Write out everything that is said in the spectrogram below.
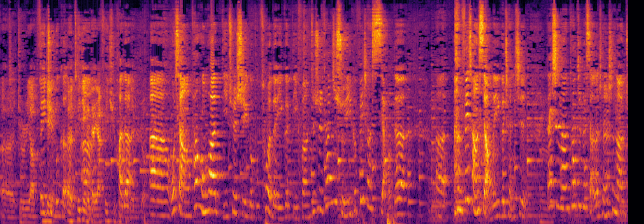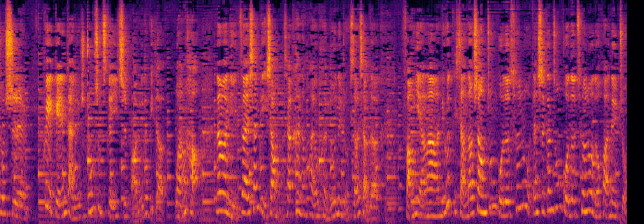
呃就是要非去不可呃推荐给啊大家非去不可好的的这种？呃，我想潘红花的确是一个不错的一个地方，就是它是属于一个非常小的，呃，非常小的一个城市。但是呢，它这个小的城市呢，就是会给人感觉是中世纪的遗址保留的比较完好。那么你在山顶上往下看的话，有很多那种小小的房檐啦，你会想到像中国的村落，但是跟中国的村落的话，那种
